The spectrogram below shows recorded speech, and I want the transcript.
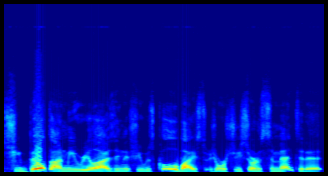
she built on me realizing that she was cool by, or she sort of cemented it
